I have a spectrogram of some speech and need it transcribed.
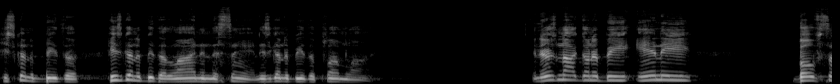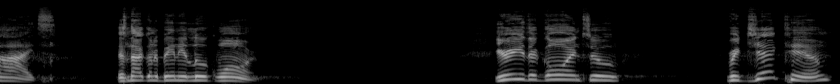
he's going to be the he's going to be the line in the sand. He's going to be the plumb line. And there's not going to be any both sides. There's not going to be any lukewarm. You're either going to reject him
